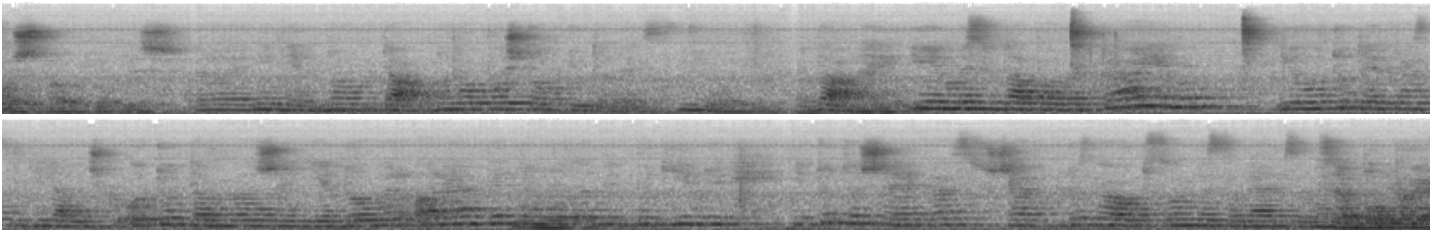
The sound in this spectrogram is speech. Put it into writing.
пошта тут. Е, Ні, ні, ну так, нова пошта десь. Ну, І ми сюди повертаємо, і отут якраз та діляночка. Отут там в нас вже є договір оренди, Мгм. була під будівлю, і тут ще якраз ще плюс на аукціон виставляємо Це земельну попри...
